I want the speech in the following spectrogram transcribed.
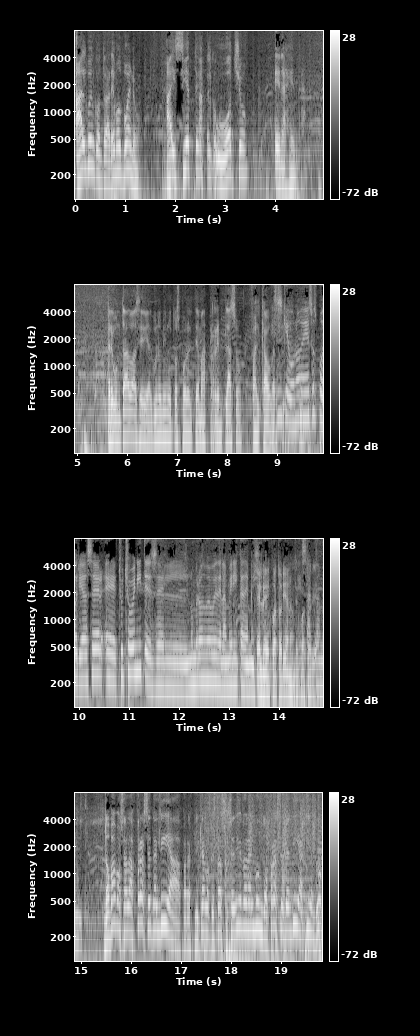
Algo encontraremos bueno. Hay siete u ocho en agenda. Preguntado hace algunos minutos por el tema reemplazo Falcao Dicen García. que uno de esos podría ser eh, Chucho Benítez, el número 9 del América de México. El ecuatoriano. Exactamente. Nos vamos a las frases del día para explicar lo que está sucediendo en el mundo. Frases del día aquí en Blog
